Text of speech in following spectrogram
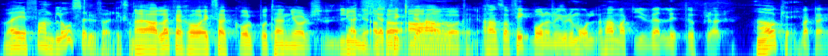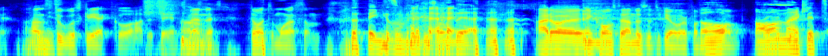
Vad är fan blåser du för liksom? Nej, alla kanske har exakt koll på 10 yards Jag, linjen. jag Alltså, tyckte ja, han, han var 10 yards. han som fick bollen och gjorde mål, han vart ju väldigt upprörd. Ja, okej. Vart han, ju. han stod och skrek och hade sig, men det var inte många som... Ingen som brydde sig om det. Nej, det var en konstig händelse tycker jag i alla fall. Ja, ja märkligt.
